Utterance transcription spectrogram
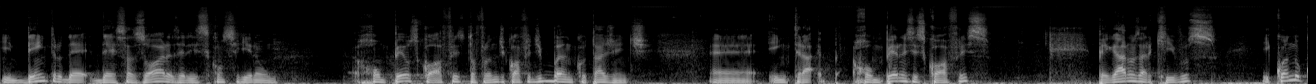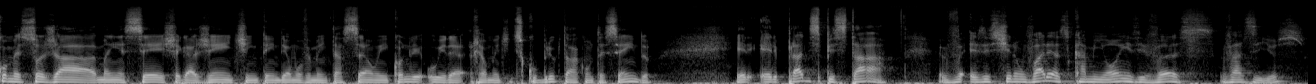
e dentro de, dessas horas eles conseguiram romper os cofres, estou falando de cofre de banco, tá, gente? É, entrar, romperam esses cofres pegaram os arquivos e quando começou já a amanhecer, chegar gente, entender a movimentação e quando o Ira realmente descobriu o que estava acontecendo, ele, ele para despistar, existiram vários caminhões e vans vazios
